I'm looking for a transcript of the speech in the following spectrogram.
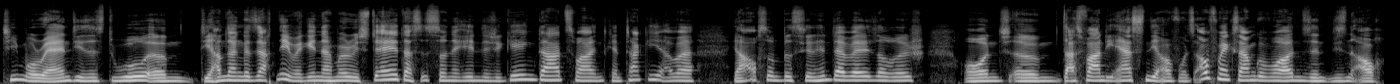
Team Morant, dieses Duo, ähm, die haben dann gesagt, nee, wir gehen nach Murray State, das ist so eine ähnliche Gegend da, zwar in Kentucky, aber ja auch so ein bisschen hinterwäldlerisch. Und ähm, das waren die ersten, die auf uns aufmerksam geworden sind, die sind auch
